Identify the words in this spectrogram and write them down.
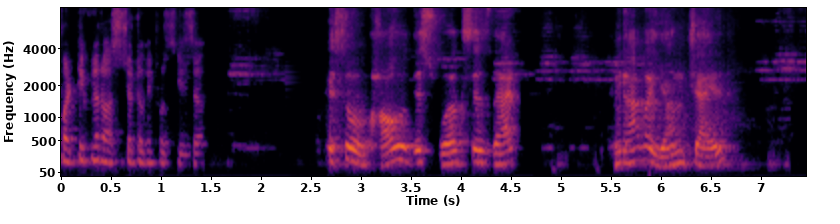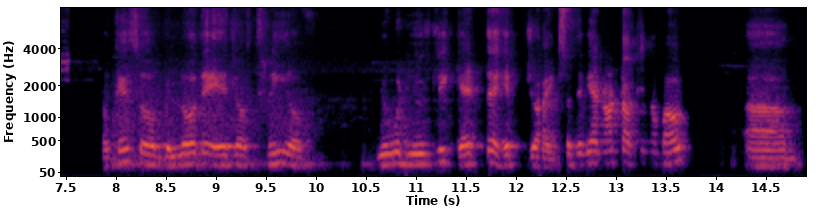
particular osteotomy procedure. Okay, so how this works is that you have a young child, okay, so below the age of three of you would usually get the hip joint. So we are not talking about um,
